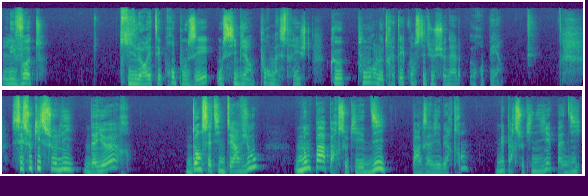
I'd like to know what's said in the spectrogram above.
les votes qui leur étaient proposés, aussi bien pour Maastricht que pour le traité constitutionnel européen. C'est ce qui se lit d'ailleurs dans cette interview, non pas par ce qui est dit par Xavier Bertrand, mais par ce qui n'y est pas dit.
